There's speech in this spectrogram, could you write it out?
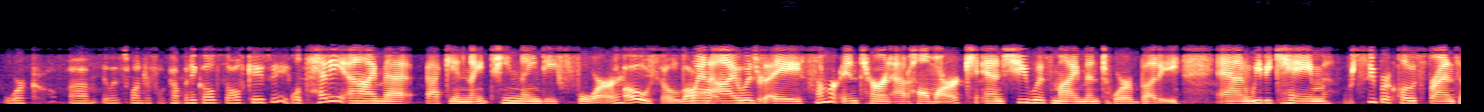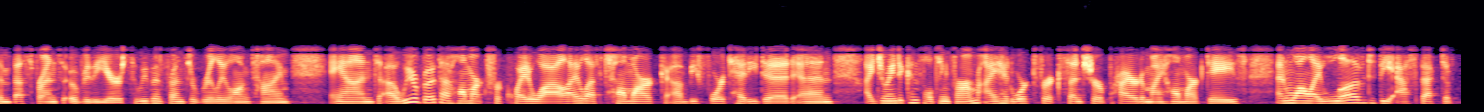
work um, was this wonderful company called Solve KC? Well, Teddy and I met back in 1994. oh, so long. when I was a summer intern at Hallmark, and she was my mentor buddy. And we became super close friends and best friends over the years. So we've been friends a really long time. And uh, we were both at Hallmark for quite a while. I left Hallmark um, before Teddy did, and I joined a consulting firm. I had worked for Accenture prior to my Hallmark days. And while I loved the aspect of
